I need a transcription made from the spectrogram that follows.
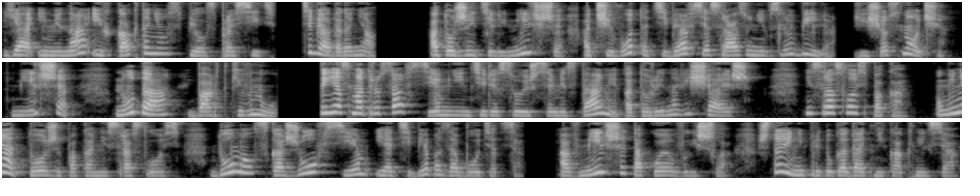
Я имена их как-то не успел спросить. Тебя догонял. А то жители Мильши от чего-то тебя все сразу не взлюбили. Еще с ночи. Мильше? «Ну да», — Барт кивнул. «Ты, я смотрю, совсем не интересуешься местами, которые навещаешь. Не срослось пока. У меня тоже пока не срослось. Думал, скажу всем и о тебе позаботятся. А в Мильше такое вышло, что и не предугадать никак нельзя.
